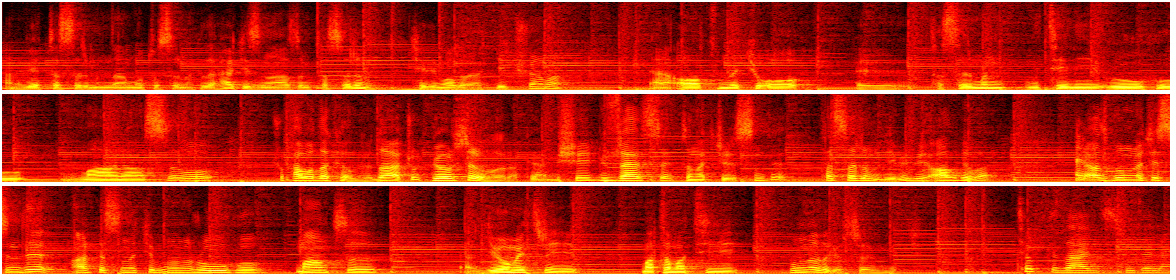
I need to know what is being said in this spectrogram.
hani web tasarımından mod tasarımına kadar herkesin ağzında tasarım kelime olarak geçiyor ama yani altındaki o e, tasarımın niteliği, ruhu, manası o çok havada kalıyor. Daha çok görsel olarak. Yani bir şey güzelse tırnak içerisinde tasarım gibi bir algı var. Biraz bunun ötesinde arkasındaki bunun ruhu, mantığı, yani geometriyi, matematiği bunları da gösterebilmek. Çok güzel düşünceler.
